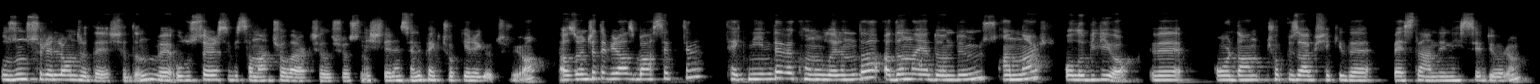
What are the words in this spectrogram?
Uzun süre Londra'da yaşadın ve uluslararası bir sanatçı olarak çalışıyorsun. İşlerin seni pek çok yere götürüyor. Az önce de biraz bahsettin. Tekniğinde ve konularında Adana'ya döndüğümüz anlar olabiliyor ve oradan çok güzel bir şekilde beslendiğini hissediyorum.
